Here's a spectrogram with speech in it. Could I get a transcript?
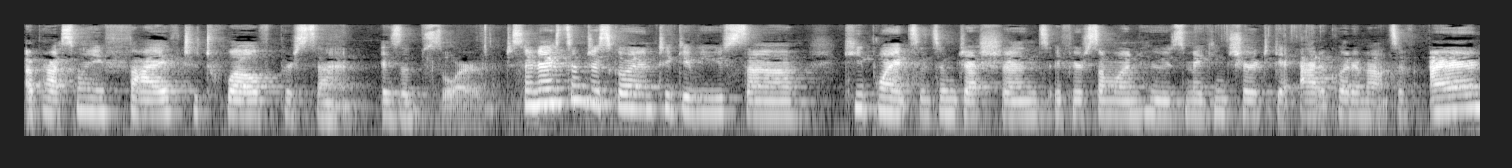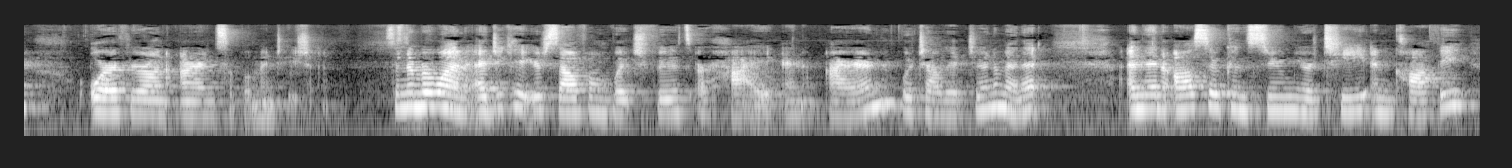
approximately 5 to 12% is absorbed. So next I'm just going to give you some key points and suggestions if you're someone who's making sure to get adequate amounts of iron or if you're on iron supplementation. So number one, educate yourself on which foods are high in iron, which I'll get to in a minute. And then also consume your tea and coffee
